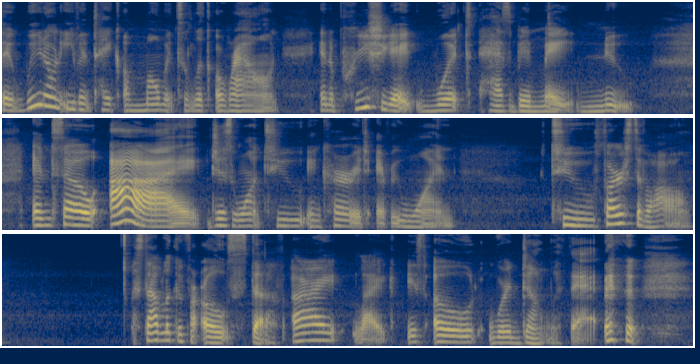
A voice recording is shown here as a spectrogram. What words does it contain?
that we don't even take a moment to look around and appreciate what has been made new. And so I just want to encourage everyone to, first of all, stop looking for old stuff. All right, like it's old. We're done with that.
